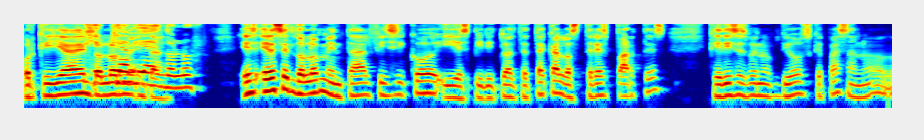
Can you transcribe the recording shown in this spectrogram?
porque ya el dolor ¿qué había el dolor? Es, eres el dolor mental, físico y espiritual, te ataca las tres partes que dices, bueno, Dios, ¿qué pasa? No?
